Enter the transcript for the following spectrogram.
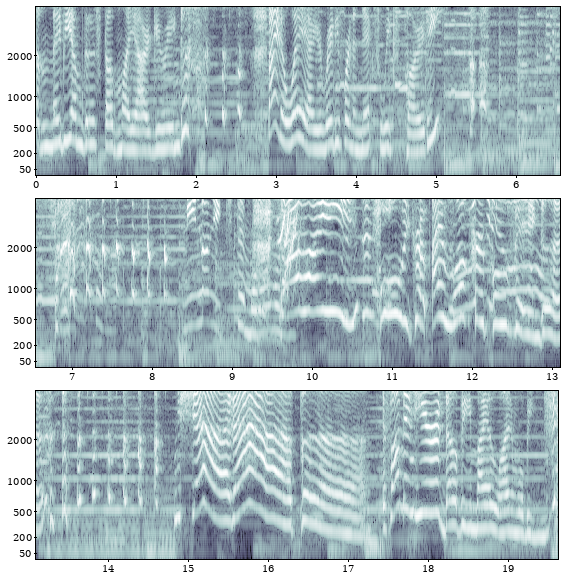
uh, maybe I'm gonna stop my arguing. By the way, are you ready for the next week's party? みんなに来てもらうのに Kawaii! Holy crap, I love her posing! Shut up! If I'm in here, that'll be my line will be Zen!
